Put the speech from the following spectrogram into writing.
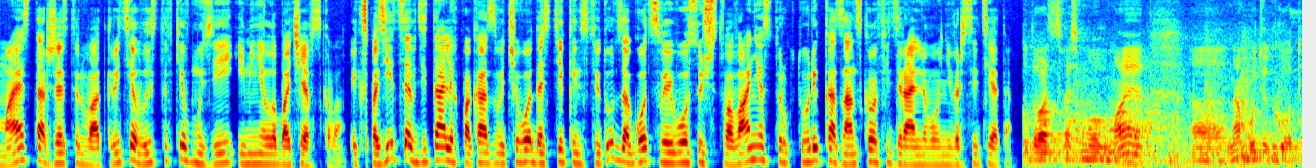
мая с торжественного открытия выставки в музее имени Лобачевского. Экспозиция в деталях показывает, чего достиг институт за год своего существования в структуре Казанского федерального университета. 28 мая э, нам будет год.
